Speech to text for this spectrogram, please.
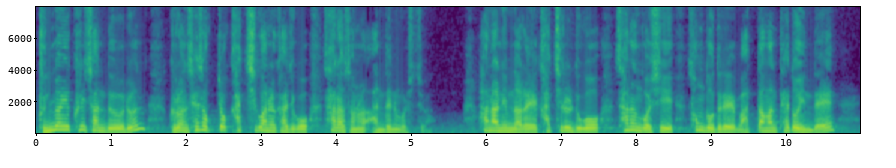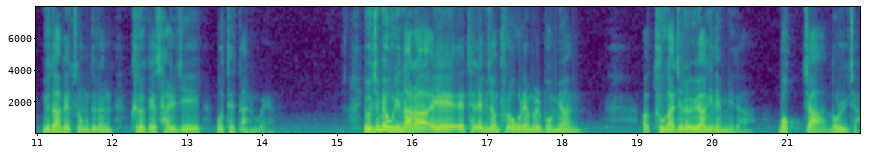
분명히 크리스찬들은 그런 세속적 가치관을 가지고 살아서는 안 되는 것이죠. 하나님 나라의 가치를 두고 사는 것이 성도들의 마땅한 태도인데 유다 백성들은 그렇게 살지 못했다는 거예요. 요즘에 우리나라의 텔레비전 프로그램을 보면 어, 두 가지로 요약이 됩니다. 먹자, 놀자.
